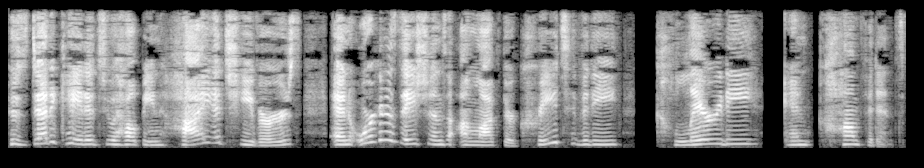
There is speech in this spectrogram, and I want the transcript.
who's dedicated to helping high achievers and organizations unlock their creativity, clarity, and confidence.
